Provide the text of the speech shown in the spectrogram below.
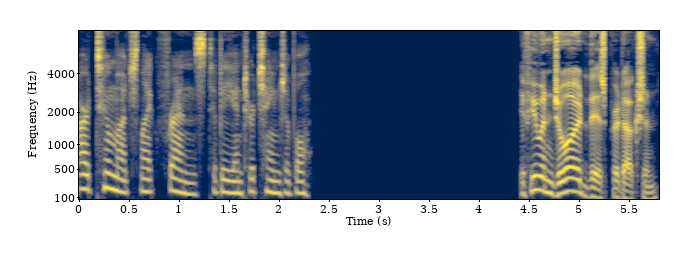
are too much like friends to be interchangeable. If you enjoyed this production,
